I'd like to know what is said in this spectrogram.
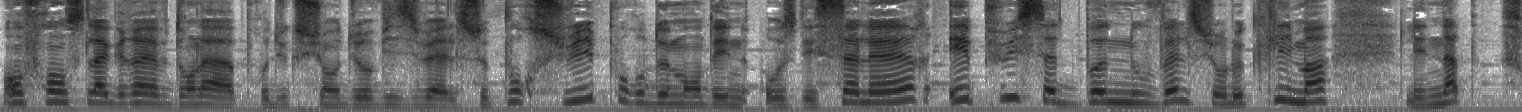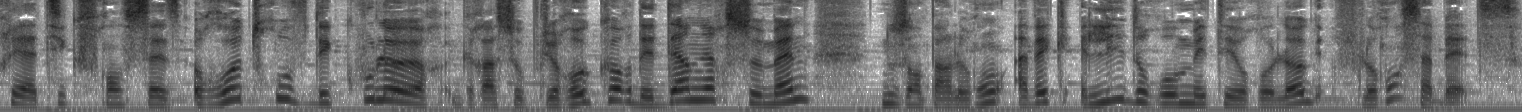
En France, la grève dans la production audiovisuelle se poursuit pour demander une hausse des salaires et puis cette bonne nouvelle sur le climat, les nappes phréatiques françaises retrouvent des couleurs grâce au plus record des dernières semaines. Nous en parlerons avec l'hydrométéorologue Florence Abetz.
